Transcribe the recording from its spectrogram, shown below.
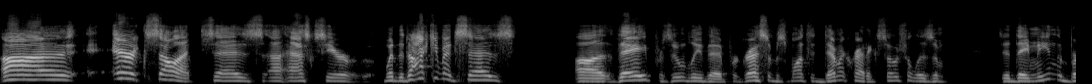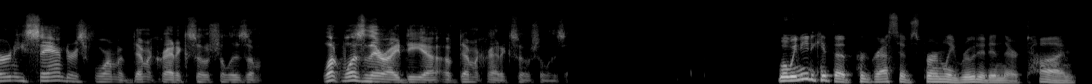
Uh, Eric Sellat says, uh, asks here, when the document says uh, they, presumably the progressives, wanted democratic socialism, did they mean the Bernie Sanders form of democratic socialism? What was their idea of democratic socialism? Well, we need to keep the progressives firmly rooted in their time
